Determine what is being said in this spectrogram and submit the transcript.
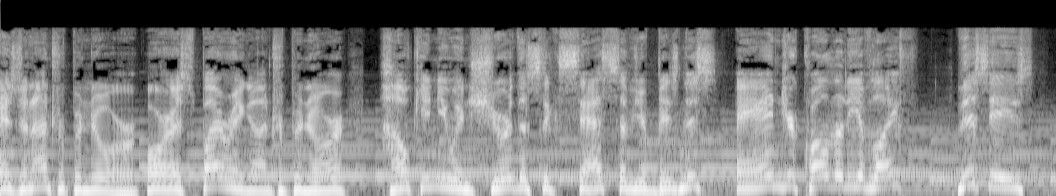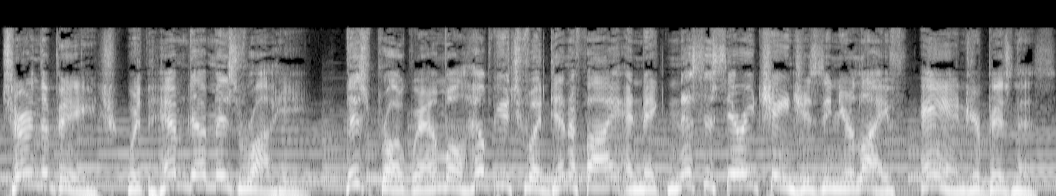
As an entrepreneur or aspiring entrepreneur, how can you ensure the success of your business and your quality of life? This is Turn the Page with Hemda Mizrahi. This program will help you to identify and make necessary changes in your life and your business.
